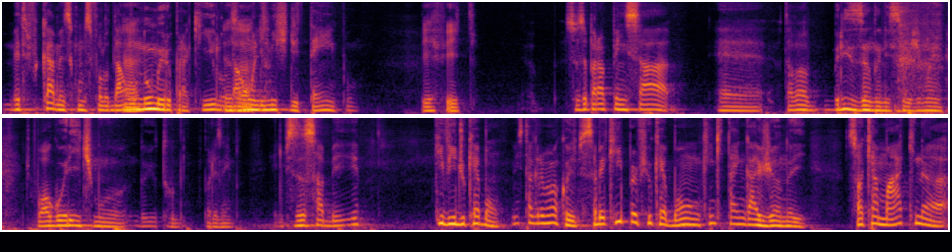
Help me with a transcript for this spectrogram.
metrificar mesmo, como você falou, dar é. um número para aquilo, Exato. dar um limite de tempo. Perfeito. Se você parar pra pensar, é, eu tava brisando nisso hoje de manhã. tipo, o algoritmo do YouTube, por exemplo. Ele precisa saber que vídeo que é bom. O Instagram é uma coisa, precisa saber que perfil que é bom, quem que tá engajando aí. Só que a máquina,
